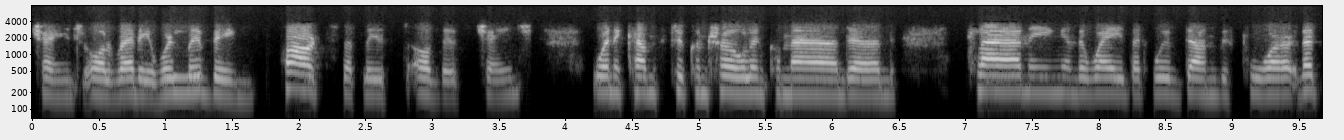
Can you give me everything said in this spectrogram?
change already. We're living parts, at least, of this change when it comes to control and command and planning and the way that we've done before. That's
